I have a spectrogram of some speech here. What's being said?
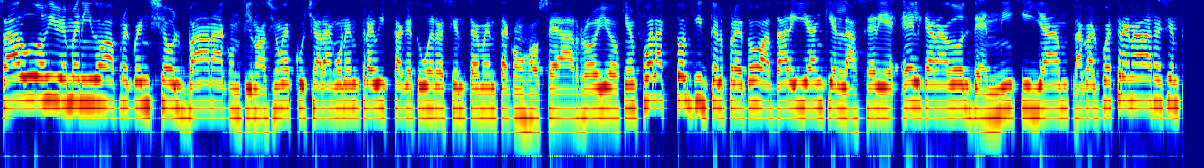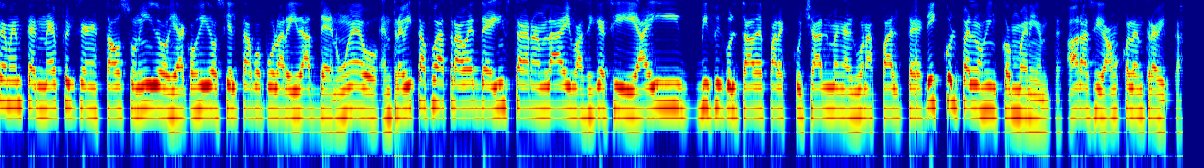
Saludos y bienvenidos a Frecuencia Urbana. A continuación escucharán una entrevista que tuve recientemente con José Arroyo, quien fue el actor que interpretó a Daddy Yankee en la serie El Ganador de Nicky Jam, la cual fue estrenada recientemente en Netflix en Estados Unidos y ha cogido cierta popularidad de nuevo. La entrevista fue a través de Instagram Live, así que si hay dificultades para escucharme en algunas partes, disculpen los inconvenientes. Ahora sí, vamos con la entrevista.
